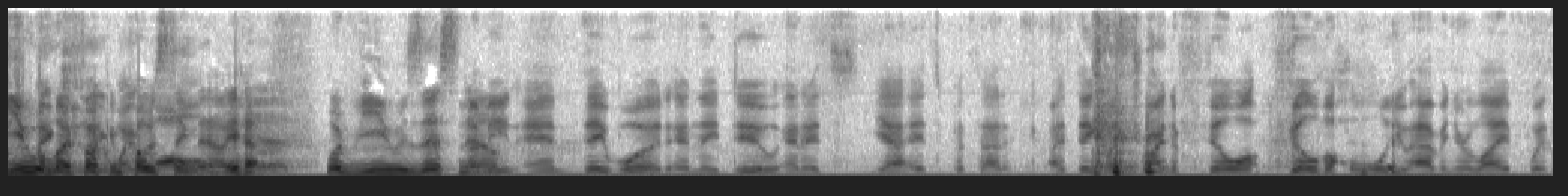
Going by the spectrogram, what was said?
view am I pictures of your fucking posting wall. now? Yeah. Yeah. What view is this now? I mean, and they would, and they do, and it's yeah, it's pathetic. I think like trying to fill fill the hole you have in your life with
